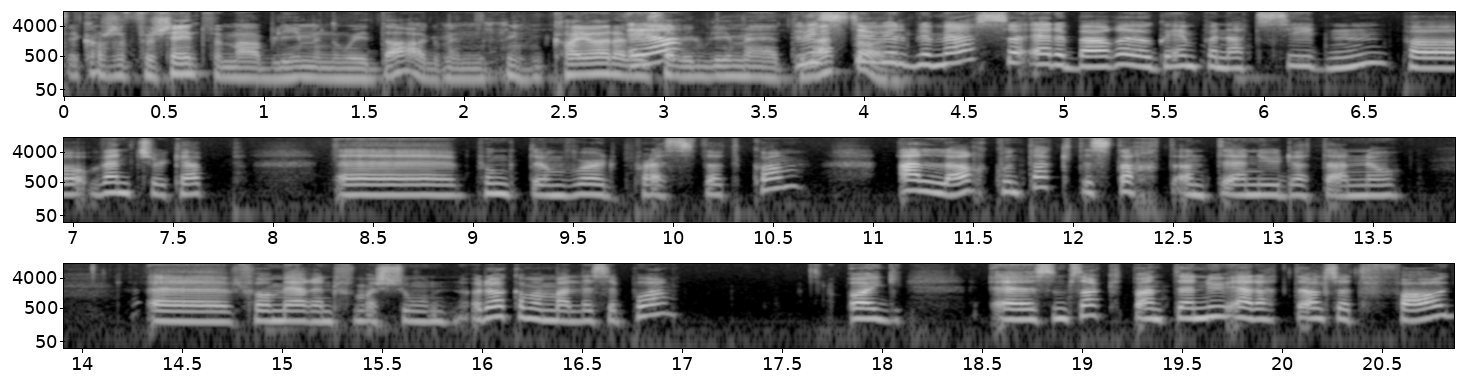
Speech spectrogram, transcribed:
Det er kanskje for seint for meg å bli med noe i dag, men hva gjør jeg hvis Ja, jeg vil bli med til Hvis du vil bli med, så er det bare å gå inn på nettsiden på venturecup.wordpress.com, eller kontakte startntnu.no eh, for mer informasjon. Og da kan man melde seg på. Og eh, som sagt, på NTNU er dette altså et fag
